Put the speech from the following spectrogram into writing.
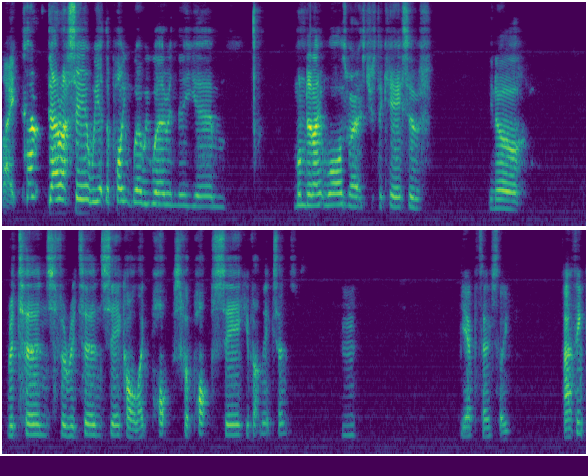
Like, Dare, dare I say, are we at the point where we were in the um, Monday Night Wars, where it's just a case of, you know, returns for return's sake, or like pops for pop's sake, if that makes sense? Yeah, potentially. I think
